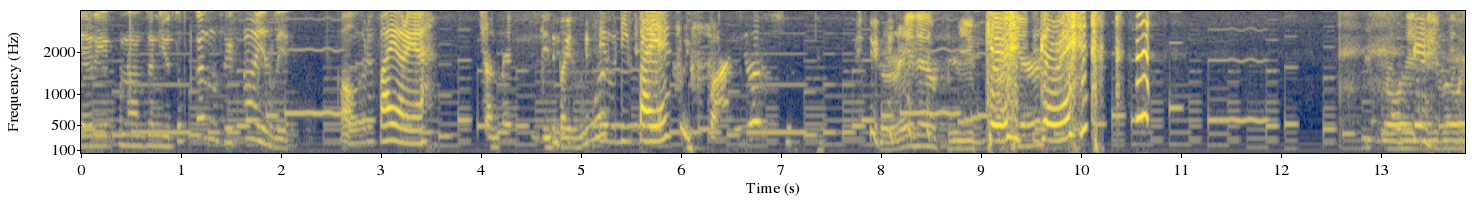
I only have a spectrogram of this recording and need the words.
dari penonton YouTube kan Free Fire ya. Oh, Free Fire ya. sampai di Di Paywood Dipa ya. Free Fire Garena Free Fire. Di bawah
